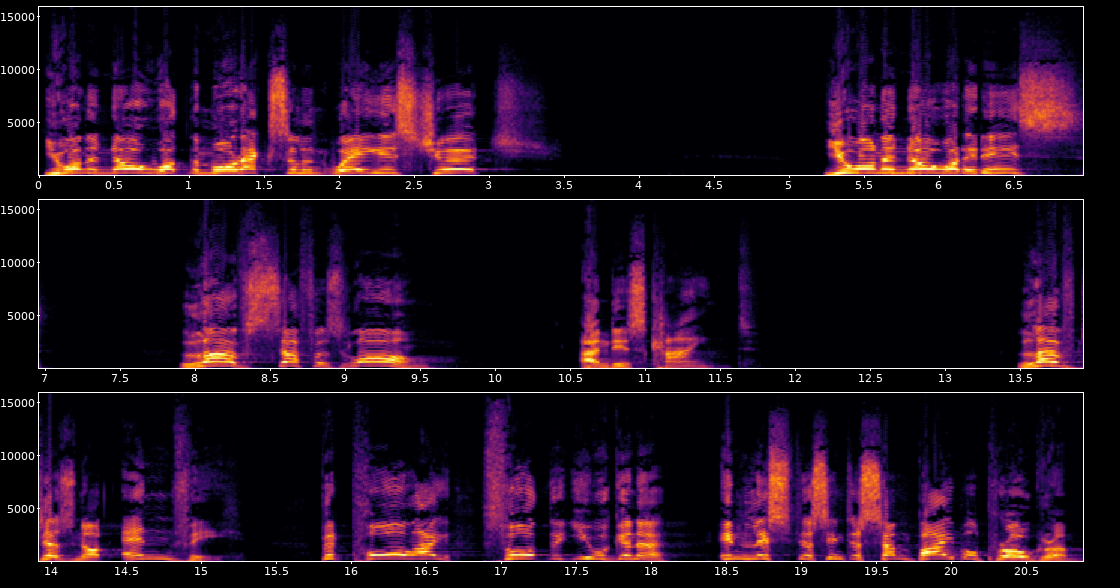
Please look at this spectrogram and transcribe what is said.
You want to know what the more excellent way is, church? You want to know what it is? Love suffers long and is kind. Love does not envy. But, Paul, I thought that you were going to enlist us into some Bible program.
